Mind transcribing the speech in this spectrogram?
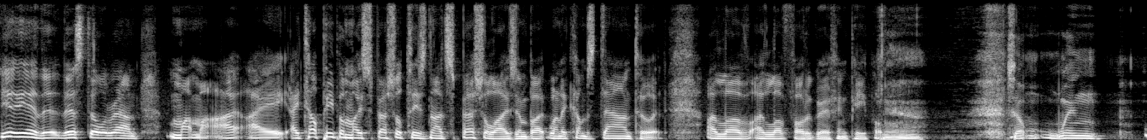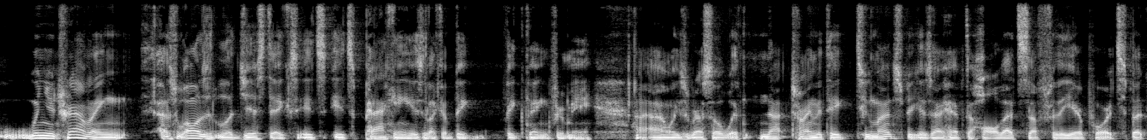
Yeah, yeah, they're, they're still around. My, my, I, I tell people my specialty is not specializing, but when it comes down to it, I love I love photographing people. Yeah. So when when you're traveling, as well as logistics, it's it's packing is like a big big thing for me. I, always wrestle with not trying to take too much because I have to haul that stuff for the airports. But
